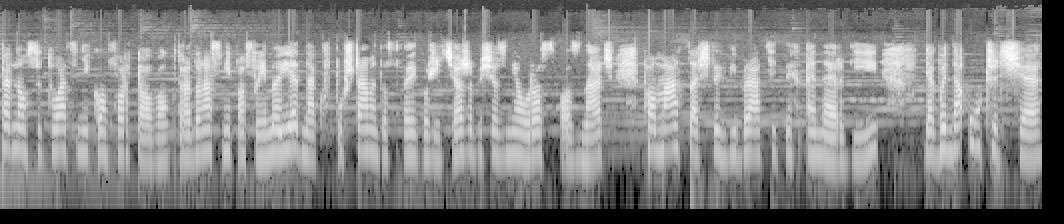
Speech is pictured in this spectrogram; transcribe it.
pewną sytuację niekomfortową, która do nas nie pasuje, my jednak wpuszczamy do swojego życia, żeby się z nią rozpoznać, pomacać tych wibracji, tych energii, jakby nauczyć się,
